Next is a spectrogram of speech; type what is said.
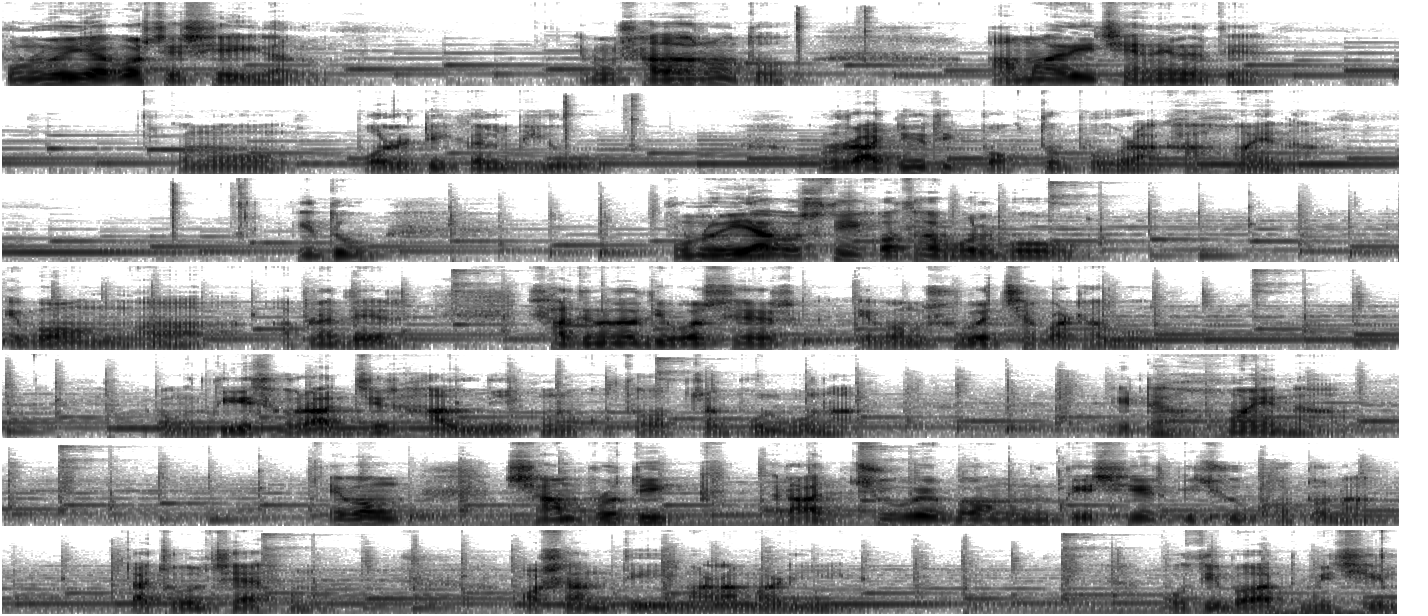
পনেরোই আগস্ট এসেই গেল। এবং সাধারণত আমার এই চ্যানেলেতে কোনো পলিটিক্যাল ভিউ কোনো রাজনৈতিক বক্তব্য রাখা হয় না। কিন্তু পনেরোই আগস্ট নিয়ে কথা বলব এবং আপনাদের স্বাধীনতা দিবসের এবং শুভেচ্ছা পাঠাবো। এবং দেশ ও রাজ্যের হাল নিয়ে কোনো কথাবার্তা বলব না। এটা হয় না। এবং সাম্প্রতিক রাজ্য এবং দেশের কিছু ঘটনা তা চলছে এখন। অশান্তি, মারামারি, প্রতিবাদ, মিছিল।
